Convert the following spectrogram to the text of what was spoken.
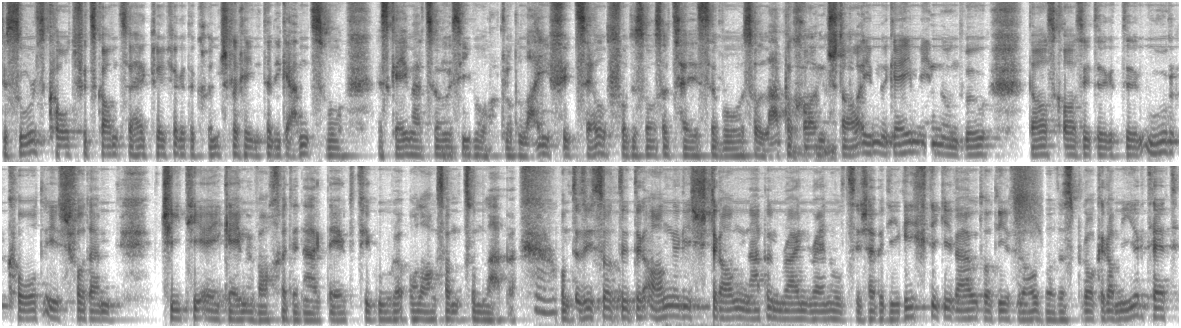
der Source Code für das Ganze hat geliefert, eine künstliche Intelligenz, wo ein Game hat sollen sein, wo, glaube Life itself oder so soll es heißen, wo so Leben kann entstehen in einem Game und weil das quasi der, der Urcode ist von dem GTA-Game erwachen dann auch die Figuren auch langsam zum Leben. Ja. Und das ist so der, der andere Strang neben Ryan Reynolds, ist eben die richtige Welt, wo die Frau, die das programmiert hat,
